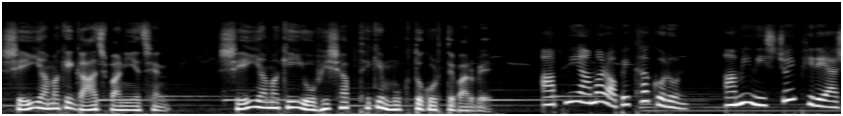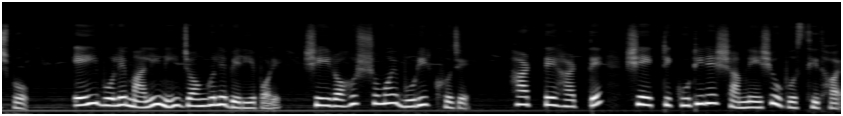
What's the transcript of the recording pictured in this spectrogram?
সেই আমাকে গাছ বানিয়েছেন। সেই আমাকে এই অভিশাপ থেকে মুক্ত করতে পারবে। আপনি আমার অপেক্ষা করুন আমি নিশ্চয়ই ফিরে আসব। এই বলে মালিনী জঙ্গলে বেরিয়ে পড়ে সেই রহস্যময় বুড়ির খোঁজে। হাঁটতে হাঁটতে সে একটি কুটিরের সামনে এসে উপস্থিত হয়।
